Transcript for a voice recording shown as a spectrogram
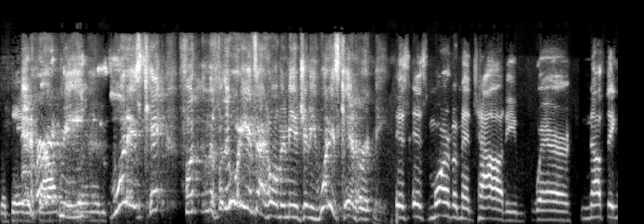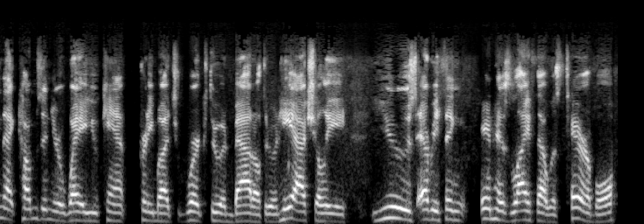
with David. Can't hurt me. What is can't for for the audience at home and me and Jimmy? What is can't hurt me? It's, it's more of a mentality where nothing that comes in your way you can't pretty much work through and battle through. And he actually used everything in his life that was terrible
